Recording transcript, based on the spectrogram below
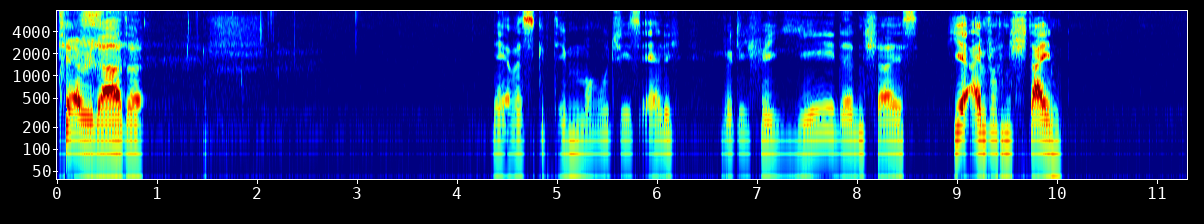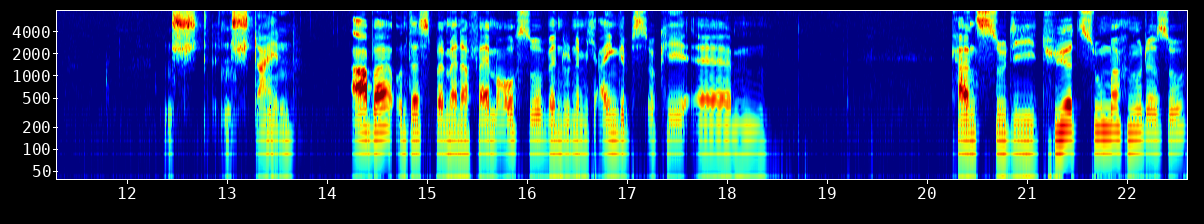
Terminator. Nee, aber es gibt Emojis, ehrlich, wirklich für jeden Scheiß. Hier einfach ein Stein. Ein, St ein Stein? Aber, und das ist bei meiner Fam auch so, wenn du nämlich eingibst, okay, ähm, kannst du die Tür zumachen oder so,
